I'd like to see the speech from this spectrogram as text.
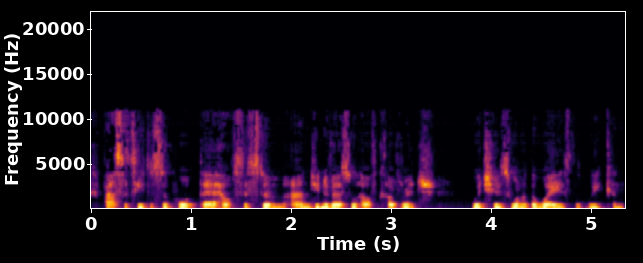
capacity to support their health system and universal health coverage, which is one of the ways that we can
